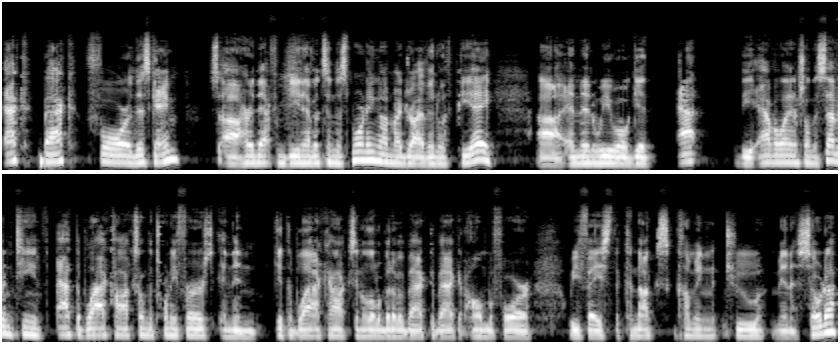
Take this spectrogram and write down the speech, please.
Ek back for this game. So, uh, heard that from Dean Evason this morning on my drive in with PA. Uh, and then we will get at the Avalanche on the 17th, at the Blackhawks on the 21st, and then get the Blackhawks in a little bit of a back to back at home before we face the Canucks coming to Minnesota.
